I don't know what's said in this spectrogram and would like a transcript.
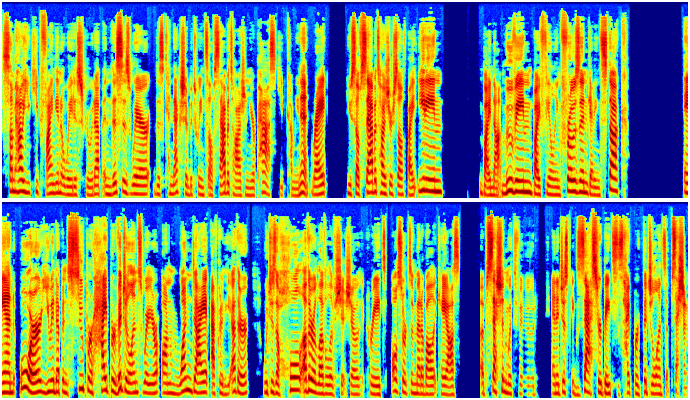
somehow you keep finding a way to screw it up. And this is where this connection between self sabotage and your past keep coming in, right? You self sabotage yourself by eating, by not moving, by feeling frozen, getting stuck. And, or you end up in super hyper vigilance where you're on one diet after the other, which is a whole other level of shit show that creates all sorts of metabolic chaos, obsession with food, and it just exacerbates this hypervigilance obsession.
